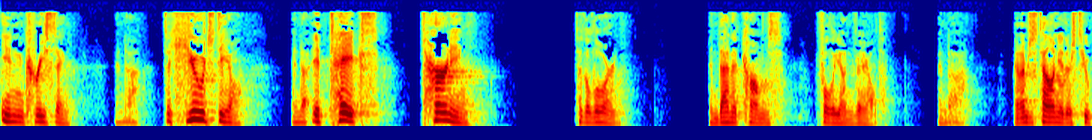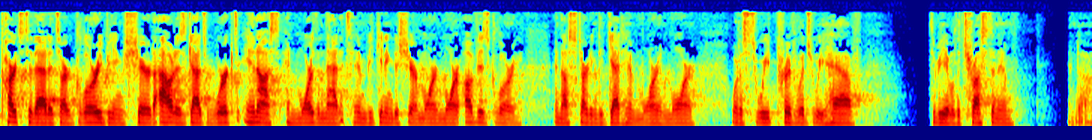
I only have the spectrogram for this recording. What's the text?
increasing. And uh, it's a huge deal. And uh, it takes turning to the Lord. And then it comes fully unveiled. And, uh, and I'm just telling you, there's two parts to that. It's our glory being shared out as God's worked in us. And more than that, it's Him beginning to share more and more of His glory and us starting to get Him more and more. What a sweet privilege we have to be able to trust in Him. And, uh,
